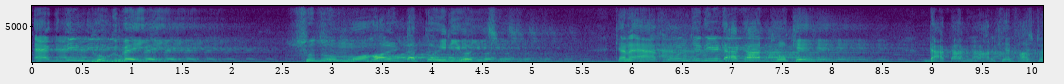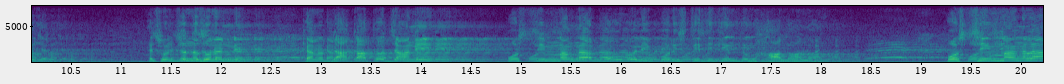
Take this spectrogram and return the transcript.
একদিন ঢুকবেই। শুধু মহলটা তৈরি হচ্ছে। কেন এখন যদি ডাকাত ঢোকে, ডাকাত মার খেয়ে ফার্স্ট হয়ে যাবে। শুনছেন না শোনেন নে? কেন ডাকাত জানে, পশ্চিমবাংলার ভৌগোলিক পরিস্থিতি কিন্তু ভালো নয়। পশ্চিমবাংলা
